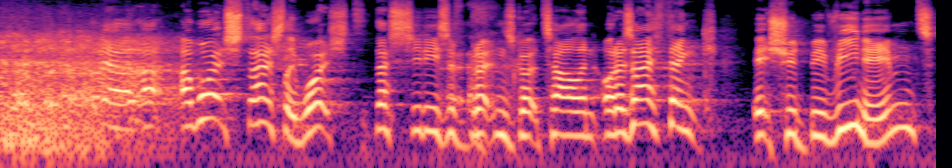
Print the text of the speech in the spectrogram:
Yeah, I, I watched, actually watched this series of Britain's Got Talent, or as I think it should be renamed,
